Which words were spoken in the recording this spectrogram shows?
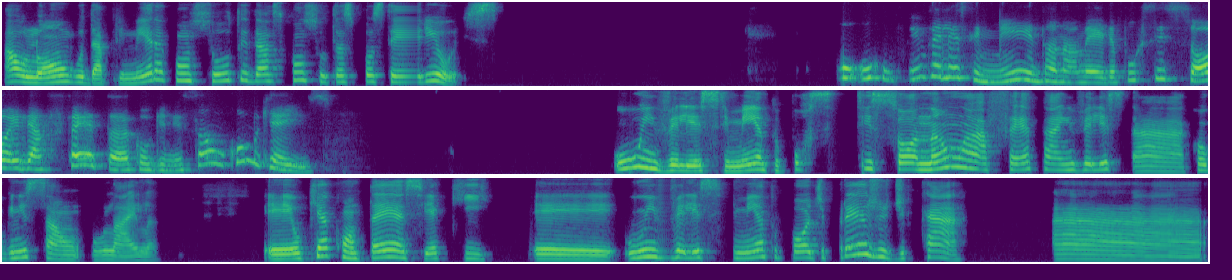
ao longo da primeira consulta e das consultas posteriores. O, o, envelhecimento, Ana Amélia, por si só, ele afeta a cognição? Como que é isso? O envelhecimento, por si só, não afeta a, a cognição, o Laila. É, o que acontece é que é, o envelhecimento pode prejudicar a,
